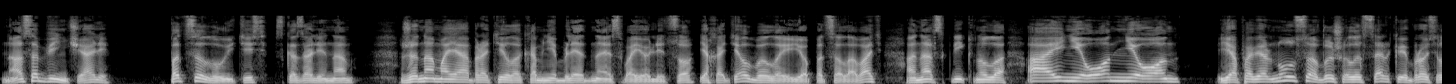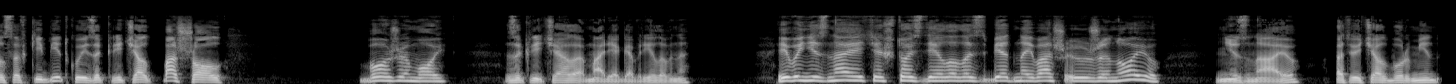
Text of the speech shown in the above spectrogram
Нас обвенчали. «Поцелуйтесь», — сказали нам. Жена моя обратила ко мне бледное свое лицо. Я хотел было ее поцеловать. Она вскрикнула «Ай, не он, не он!» Я повернулся, вышел из церкви, бросился в кибитку и закричал «Пошел!» «Боже мой!» — закричала Марья Гавриловна и вы не знаете, что сделалось с бедной вашей женою?» «Не знаю», — отвечал Бурмин.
